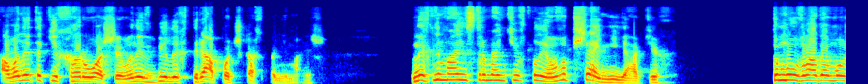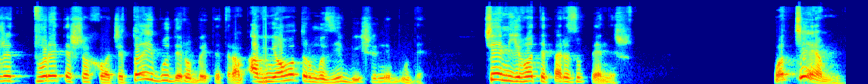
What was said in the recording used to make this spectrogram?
А вони такі хороші, вони в білих тряпочках, понімаєш? У них немає інструментів впливу, взагалі ніяких. Тому влада може творити, що хоче, то і буде робити Трамп. А в нього тормозів більше не буде. Чим його тепер зупиниш? От чим?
